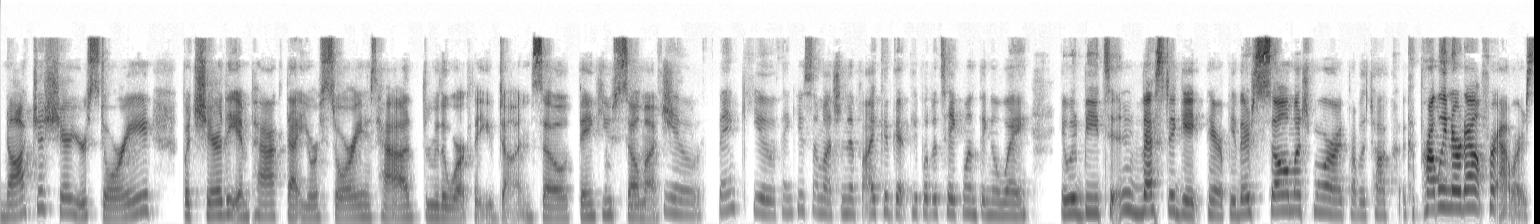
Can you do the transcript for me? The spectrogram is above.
not just share your story, but share the impact that your story has had through the work that you've done. So thank you oh, so thank much. Thank you. Thank you. Thank you so much. And if I could get people to take one thing away, it would be to investigate therapy. There's so much more. I probably talk, I could probably nerd out for hours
